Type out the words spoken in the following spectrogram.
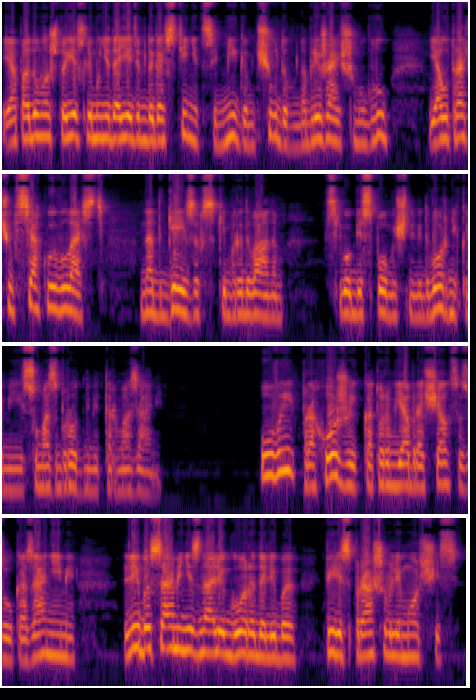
Я подумал, что если мы не доедем до гостиницы, мигом, чудом, на ближайшем углу, я утрачу всякую власть над гейзовским Рыдваном с его беспомощными дворниками и сумасбродными тормозами. Увы, прохожие, к которым я обращался за указаниями, либо сами не знали города, либо переспрашивали, морщись.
